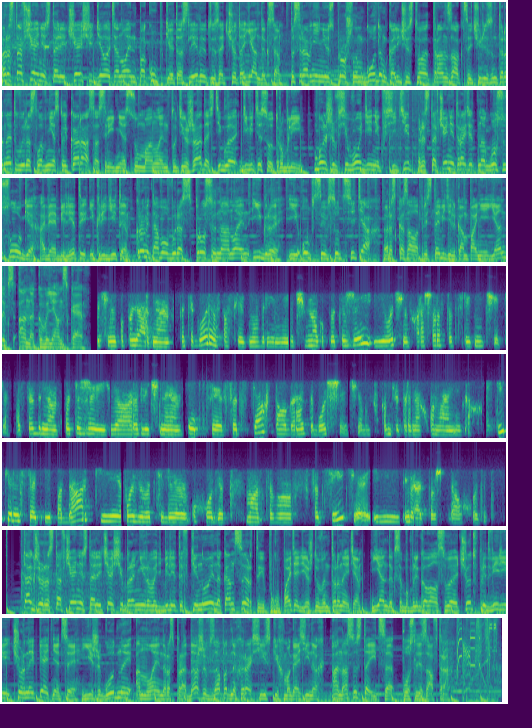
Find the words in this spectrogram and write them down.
Ростовчане стали чаще делать онлайн-покупки. Это следует из отчета Яндекса. По сравнению с прошлым годом количество транзакций через интернет выросло в несколько раз, а средняя сумма онлайн-платежа достигла 900 рублей. Больше всего денег в сети ростовчане тратят на госуслуги, авиабилеты и кредиты. Кроме того, вырос спрос и на онлайн-игры и опции в соцсетях, рассказала представитель компании Яндекс Анна Ковылянская. Очень популярная категория в последнее время. Очень много платежей и очень хорошо растут средние чеки. Особенно платежей за различные опции в соцсетях стало гораздо больше, чем в компьютерных онлайн-играх. Стикеры, всякие подарки. Пользователи уходят массово в соцсети и играть тоже туда уходят. Также ростовчане стали чаще бронировать билеты в кино и на концерты и покупать одежду в интернете. Яндекс опубликовал свой отчет в преддверии Черной пятницы, ежегодной онлайн-распродажи в западных и российских магазинах. Она состоится послезавтра.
